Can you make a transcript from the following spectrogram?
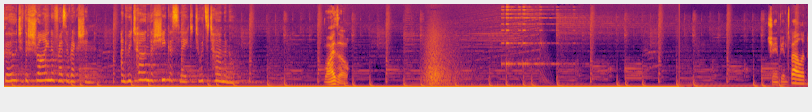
Go to the Shrine of Resurrection and return the Sheikah Slate to its terminal. Why though? Champion's Ballad.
